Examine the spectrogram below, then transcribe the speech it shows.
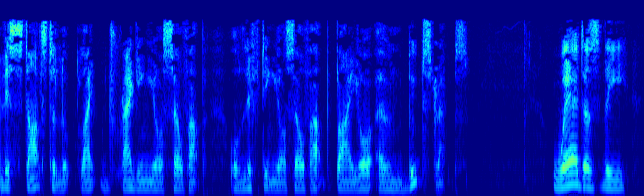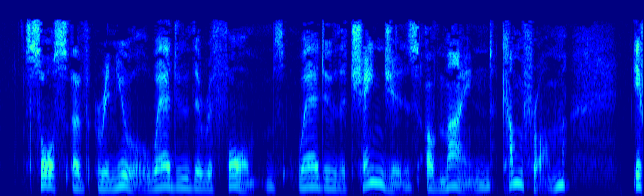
This starts to look like dragging yourself up or lifting yourself up by your own bootstraps. Where does the source of renewal, where do the reforms, where do the changes of mind come from if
